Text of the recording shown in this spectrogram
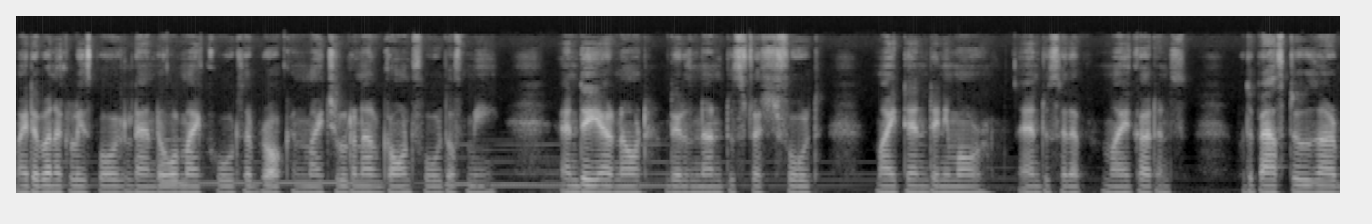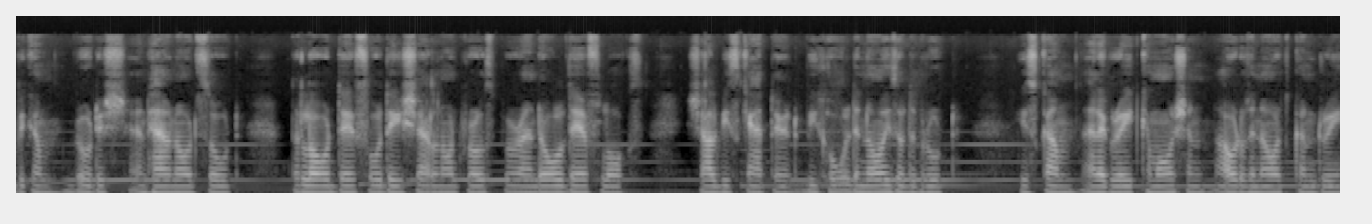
My tabernacle is spoiled, and all my cords are broken. My children are gone forth of me, and they are not. There is none to stretch forth my tent any more, and to set up my curtains. For the pastors are become brutish, and have not sought the Lord, therefore they shall not prosper, and all their flocks shall be scattered. Behold, the noise of the bruit is come, and a great commotion out of the north country,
